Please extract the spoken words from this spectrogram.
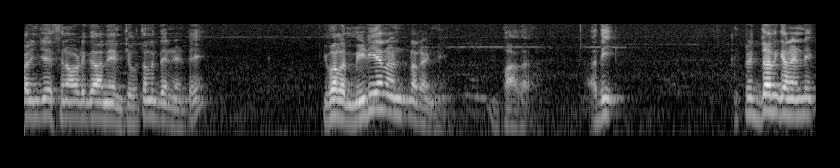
పనిచేసిన వాడిగా నేను చెబుతున్నది ఏంటంటే ఇవాళ మీడియాని అంటున్నారండి. బాధ. అది ప్రతిదానికేనండి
